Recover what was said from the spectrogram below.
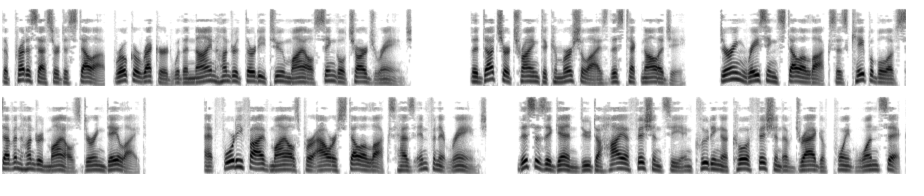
the predecessor to Stella, broke a record with a 932-mile single-charge range. The Dutch are trying to commercialize this technology. During racing Stella Lux is capable of 700 miles during daylight. At 45 miles per hour Stella Lux has infinite range. This is again due to high efficiency including a coefficient of drag of 0.16.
